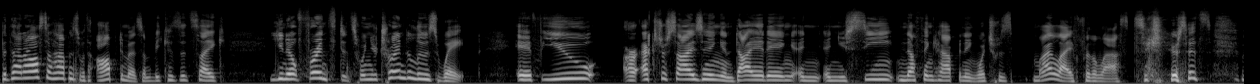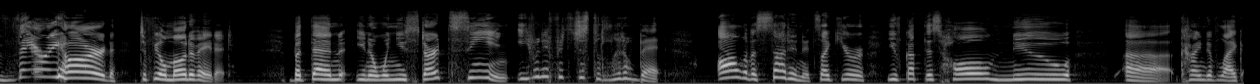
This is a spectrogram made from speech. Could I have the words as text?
but that also happens with optimism because it's like you know for instance when you're trying to lose weight if you are exercising and dieting and, and you see nothing happening which was my life for the last six years it's very hard to feel motivated. But then, you know, when you start seeing, even if it's just a little bit, all of a sudden it's like you're you've got this whole new uh, kind of like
